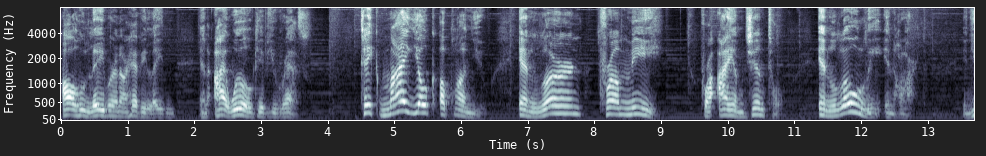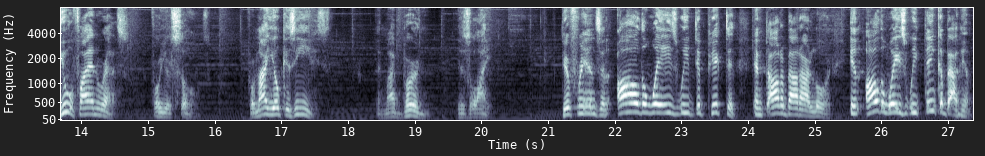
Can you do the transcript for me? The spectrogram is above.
all who labor and are heavy laden, and I will give you rest. Take my yoke upon you and learn from me, for I am gentle and lowly in heart, and you will find rest for your souls. For my yoke is easy and my burden is light. Dear friends, in all the ways we've depicted and thought about our Lord, in all the ways we think about him,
